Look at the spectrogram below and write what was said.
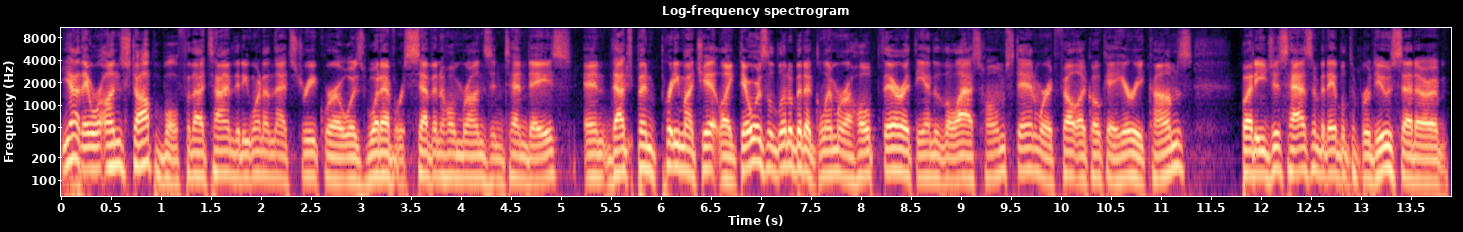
Yeah, they were unstoppable for that time that he went on that streak where it was whatever seven home runs in ten days, and that's been pretty much it. Like there was a little bit of glimmer of hope there at the end of the last homestand where it felt like okay, here he comes, but he just hasn't been able to produce at a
